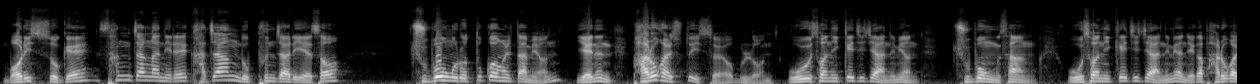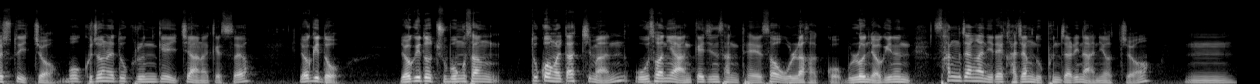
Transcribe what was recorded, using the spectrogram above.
머릿속에 상장한 일의 가장 높은 자리에서 주봉으로 뚜껑을 따면 얘는 바로 갈 수도 있어요. 물론 5선이 깨지지 않으면 주봉상 5선이 깨지지 않으면 얘가 바로 갈 수도 있죠. 뭐 그전에도 그런 게 있지 않았겠어요? 여기도 여기도 주봉상 뚜껑을 땄지만 5선이 안 깨진 상태에서 올라갔고 물론 여기는 상장한 일의 가장 높은 자리는 아니었죠. 음,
